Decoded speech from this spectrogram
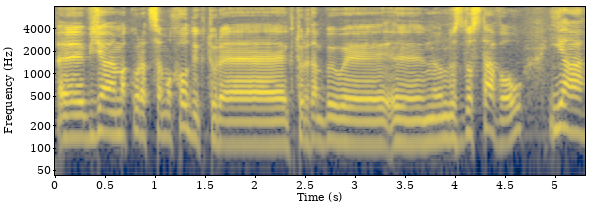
e, widziałem akurat samochody, które, które tam były e, no, no, z dostawą. Ja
